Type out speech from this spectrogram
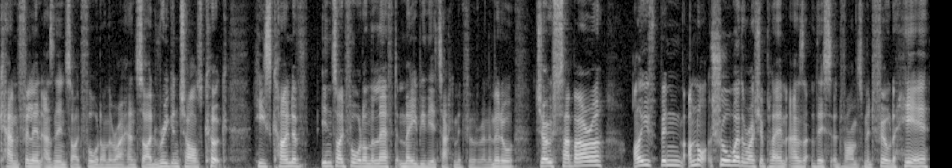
can fill in as an inside forward on the right hand side. Regan Charles Cook, he's kind of inside forward on the left, maybe the attacking midfielder in the middle. Joe Sabara, I've been, I'm not sure whether I should play him as this advanced midfielder here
